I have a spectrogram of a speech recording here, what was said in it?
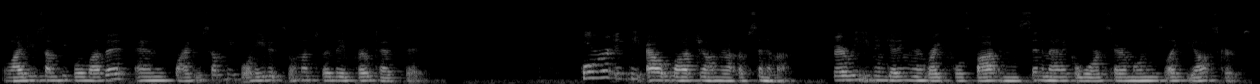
Why do some people love it and why do some people hate it so much that they protest it? Horror is the outlawed genre of cinema, barely even getting their rightful spot in these cinematic award ceremonies like the Oscars.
